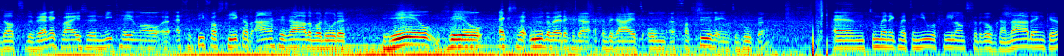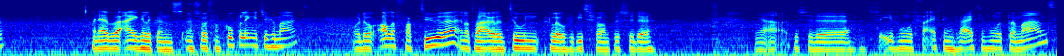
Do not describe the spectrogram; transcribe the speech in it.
dat de werkwijze niet helemaal uh, effectief was die ik had aangeraden, waardoor er heel veel extra uren werden gedraaid om facturen in te boeken. En toen ben ik met een nieuwe freelancer erover gaan nadenken. En hebben we eigenlijk een, een soort van koppelingetje gemaakt. Waardoor alle facturen, en dat waren er toen geloof ik iets van tussen de ja, tussen de 750 en 1500 per maand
